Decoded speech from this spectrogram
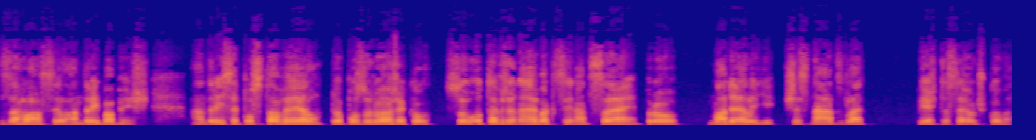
zahlásil Andrej Babiš? Andrej se postavil do pozoru a řekl, jsou otevřené vakcinace pro mladé lidi, 16 let. Běžte se očkovat,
